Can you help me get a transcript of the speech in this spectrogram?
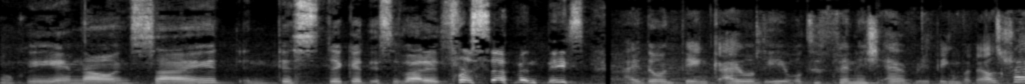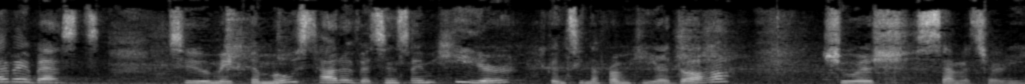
Okay, I'm now inside, and this ticket is valid for seven days. I don't think I will be able to finish everything, but I'll try my best to make the most out of it since I'm here. You can see that from here, the Jewish cemetery.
